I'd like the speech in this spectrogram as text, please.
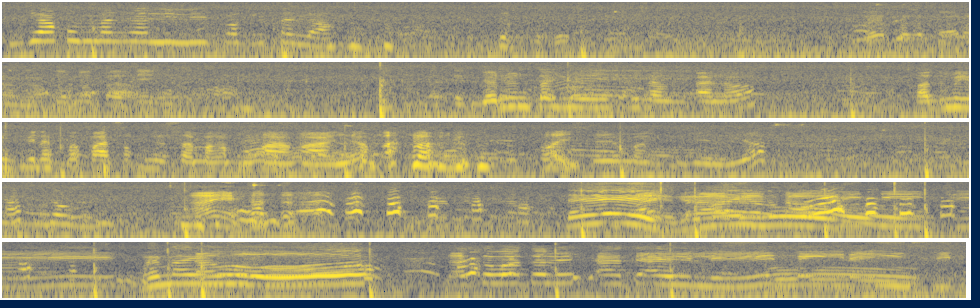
Hindi ako man nalilipag isa lang. Ito pa din. Ganun ba yung pinag, ano? Mo yung pinagpapasok niyo sa mga bunganga niyo? Parang yung price niyo yung mga kutsilyo? Hotdog. Ay! Hey! Ay, grabe ang tao ni Gigi. May may Tama, oh. Natuwa tuloy si Ate Aileen. May inaisip.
